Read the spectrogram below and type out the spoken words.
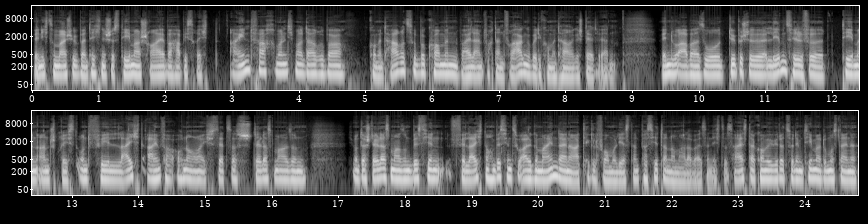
Wenn ich zum Beispiel über ein technisches Thema schreibe, habe ich es recht einfach manchmal darüber Kommentare zu bekommen, weil einfach dann Fragen über die Kommentare gestellt werden. Wenn du aber so typische Lebenshilfe-Themen ansprichst und vielleicht einfach auch noch, ich setze das, stell das mal so ein, ich unterstelle das mal so ein bisschen, vielleicht noch ein bisschen zu allgemein deine Artikel formulierst, dann passiert dann normalerweise nichts. Das heißt, da kommen wir wieder zu dem Thema, du musst deine,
